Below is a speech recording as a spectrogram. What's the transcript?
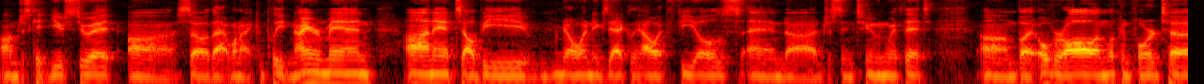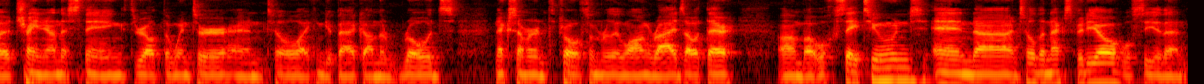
Um, just get used to it uh, so that when I complete an Ironman on it, I'll be knowing exactly how it feels and uh, just in tune with it. Um, but overall, I'm looking forward to training on this thing throughout the winter until I can get back on the roads next summer and throw some really long rides out there. Um, but we'll stay tuned and uh, until the next video, we'll see you then.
